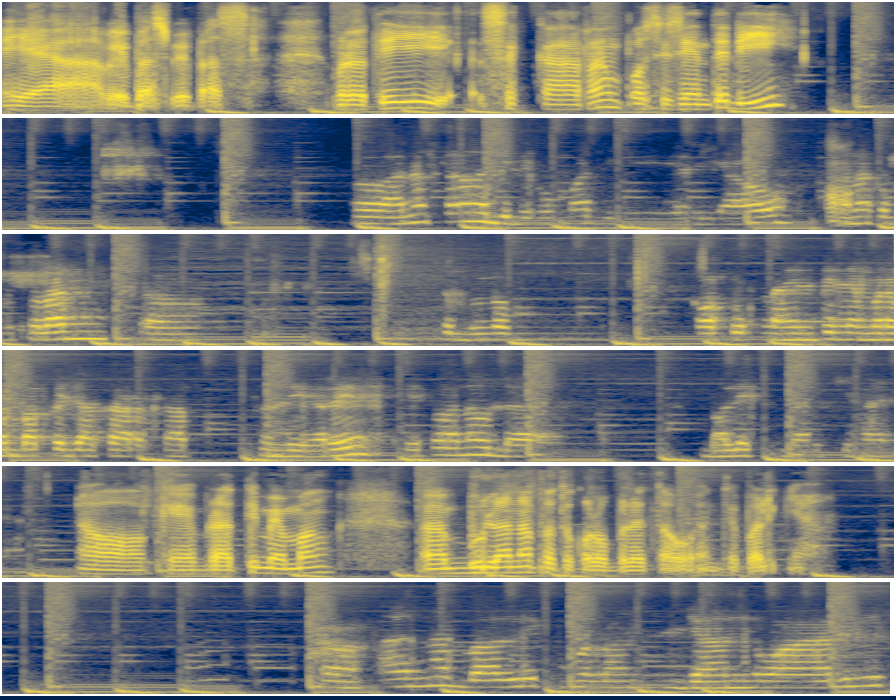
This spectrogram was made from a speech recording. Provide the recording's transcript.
ya bebas bebas berarti sekarang posisi ente di Oh, anak sekarang lagi di rumah di Riau. Karena kebetulan eh, sebelum COVID-19 yang merebak ke Jakarta sendiri, itu anak udah balik dari Cina ya. Oh, oke berarti memang eh, bulan apa tuh kalau boleh tahu ente baliknya Oh, anak balik bulan Januari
